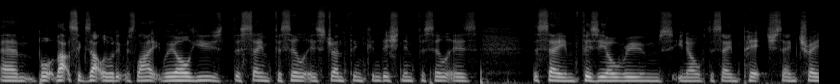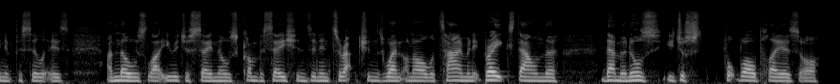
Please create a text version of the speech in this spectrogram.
Um, but that's exactly what it was like. We all used the same facilities, strength and conditioning facilities, the same physio rooms, you know, the same pitch, same training facilities, and those, like you were just saying, those conversations and interactions went on all the time, and it breaks down the them and us. You just football players or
